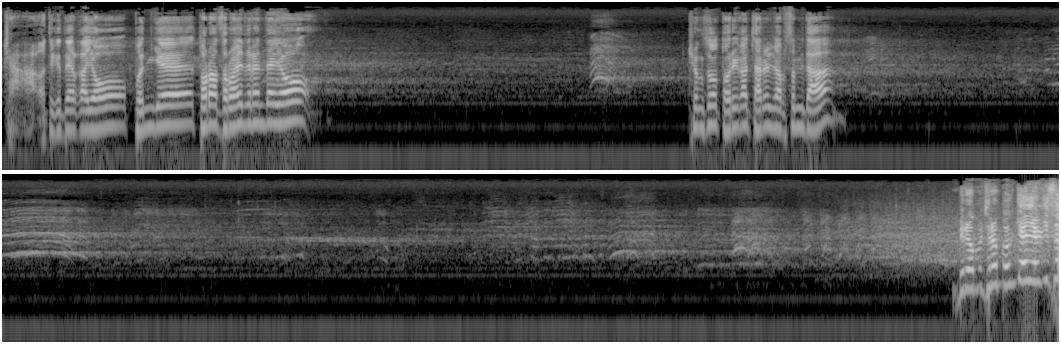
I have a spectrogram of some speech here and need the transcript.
자, 어떻게 될까요? 번개 돌아 들어야 되는데요. 청소 도리가 자리를 잡습니다. 밀어붙이는 번개 여기서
